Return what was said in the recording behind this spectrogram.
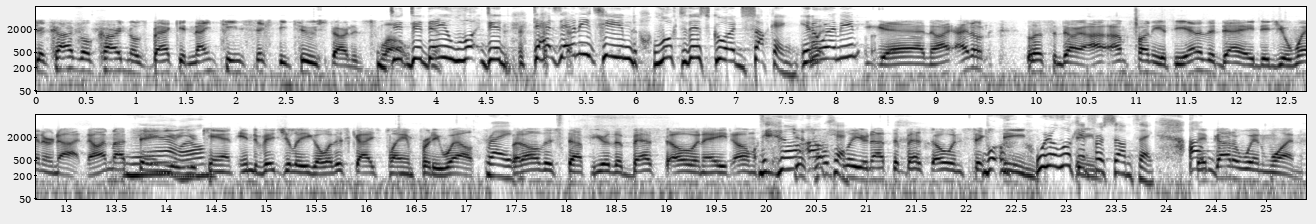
Chicago Cardinals back in 1962 started slow. Did, did they look? Did has any team looked this good sucking? You know what I mean? Yeah, no, I, I don't. Listen, Darya, I, I'm funny. At the end of the day, did you win or not? Now, I'm not saying you, well. you can't individually go, well, this guy's playing pretty well. Right. But all this stuff, you're the best 0 and 8. Oh, my- just Okay. hopefully you're not the best 0 and 16. We're looking team. for something. Um, They've got to win one.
